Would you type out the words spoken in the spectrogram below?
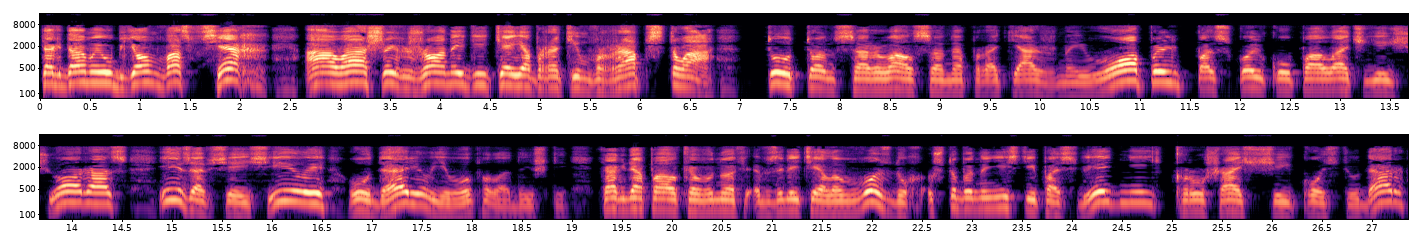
Тогда мы убьем вас всех, а ваших жен и детей обратим в рабство. Тут он сорвался на протяжный вопль, поскольку палач еще раз изо всей силы ударил его по лодыжке. Когда палка вновь взлетела в воздух, чтобы нанести последний крушащий кость удар,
